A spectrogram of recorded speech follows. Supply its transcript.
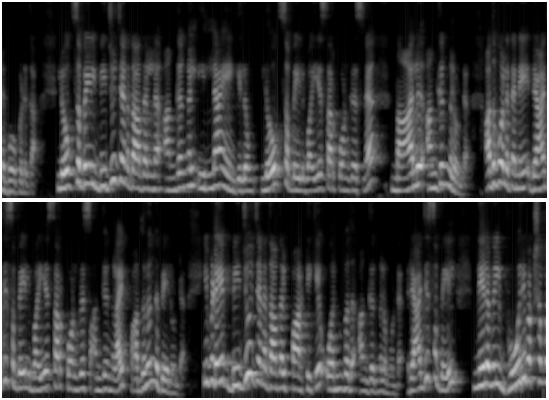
അനുഭവപ്പെടുക. ലോക്സഭയിൽ ബിജു ജനതാദളിന് അംഗങ്ങൾ ഇല്ല എങ്കിലും ലോക്സഭയിൽ വൈ എസ് ആർ കോൺഗ്രസിന് നാല് അംഗങ്ങളുണ്ട്. അതുപോലെ തന്നെ രാജ്യസഭയിൽ വൈ എസ് ആർ കോൺഗ്രസ് അംഗങ്ങളായി പതിനൊന്ന് പേരുണ്ട്. ഇവിടെ ബിജു ജനതാദൾ പാർട്ടിക്ക് ഒൻപത് അംഗങ്ങളുമുണ്ട്. രാജ്യസഭയിൽ നിലവിൽ ഭൂരിപക്ഷം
